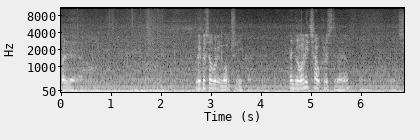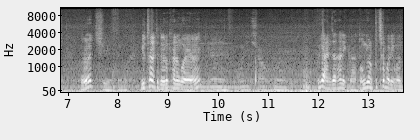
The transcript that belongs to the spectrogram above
돌려요. 브레이크 써버리면 멈추니까. 핸들 원위치 하고 클러치 들어요. 음, 그렇지. 그렇지. 유턴할 때도 이렇게 하는 거예요. 음. 그게 안전하니까 동경을 붙여버리면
